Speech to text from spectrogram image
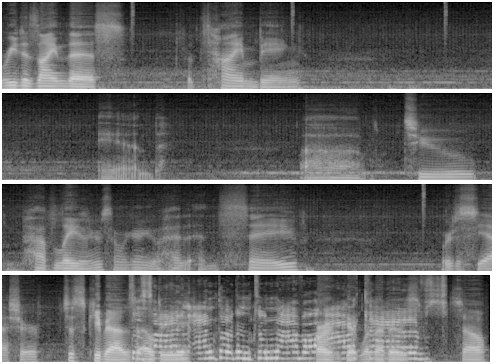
redesign this for the time being. And uh, to have lasers, and we're gonna go ahead and save. We're just yeah, sure. Just keep it as Design LD. entered into naval Or forget what that is. So,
